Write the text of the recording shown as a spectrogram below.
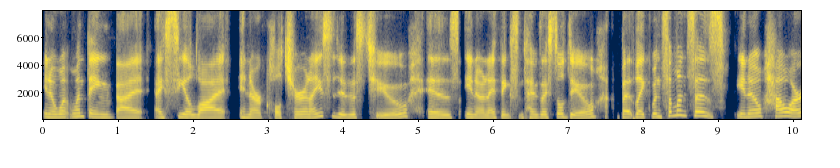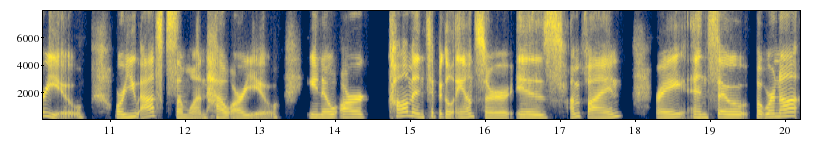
you know, one, one thing that I see a lot in our culture, and I used to do this too, is, you know, and I think sometimes I still do, but like when someone says, you know, how are you? Or you ask someone, how are you? You know, our common typical answer is, I'm fine. Right. And so, but we're not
